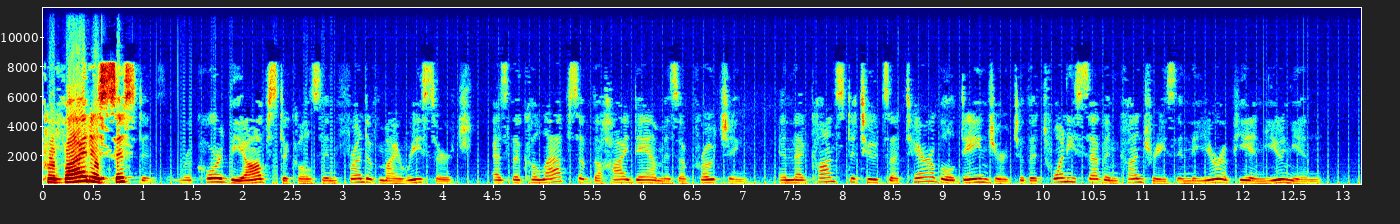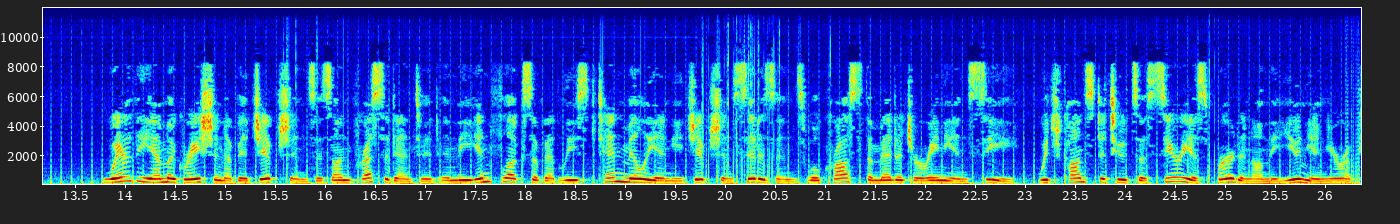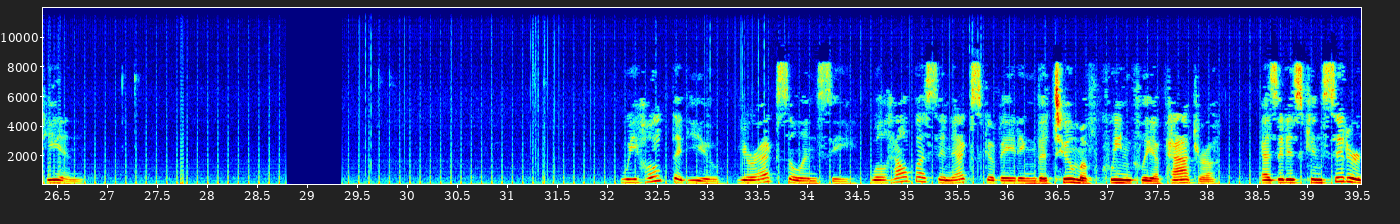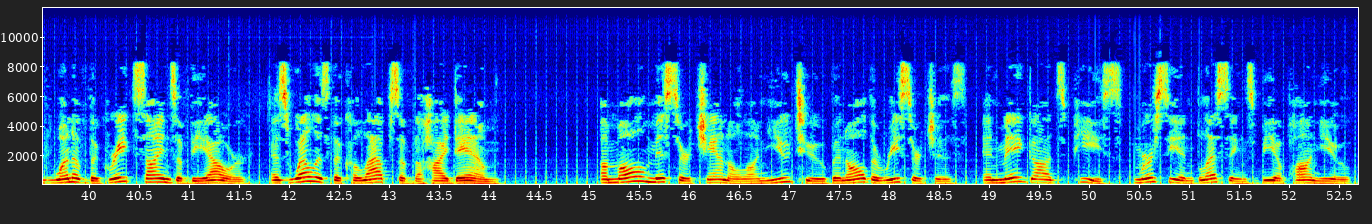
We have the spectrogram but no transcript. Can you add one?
provide assistance and record the obstacles in front of my research, as the collapse of the High Dam is approaching, and that constitutes a terrible danger to the 27 countries in the European Union where the emigration of Egyptians is unprecedented and the influx of at least 10 million Egyptian citizens will cross the Mediterranean Sea, which constitutes a serious burden on the Union European. We hope that you, Your Excellency, will help us in excavating the tomb of Queen Cleopatra, as it is considered one of the great signs of the hour, as well as the collapse of the High Dam. Amal Misr channel on YouTube and all the researches, and may God's peace, mercy and blessings be upon you.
